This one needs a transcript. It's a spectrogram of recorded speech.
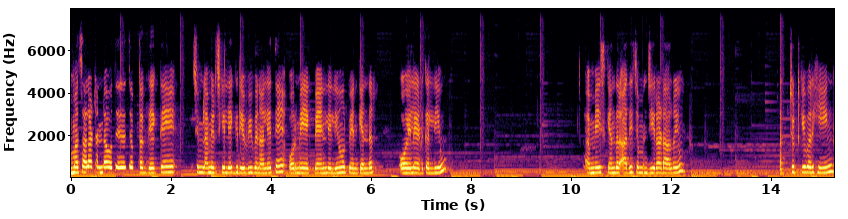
मसाला ठंडा होते हैं, जब तक देखते हैं, शिमला मिर्च के लिए ग्रेवी बना लेते हैं, और मैं एक पैन ले ली हूँ और पैन के अंदर ऑयल ऐड कर ली हूँ। अब मैं इसके अंदर आधी चम्मच जीरा डाल रही हूँ। चुटकी भर हींग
